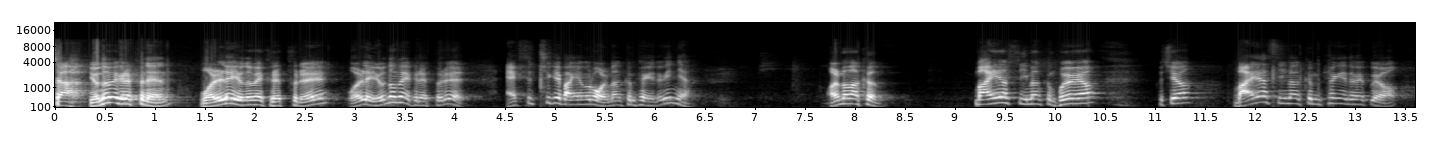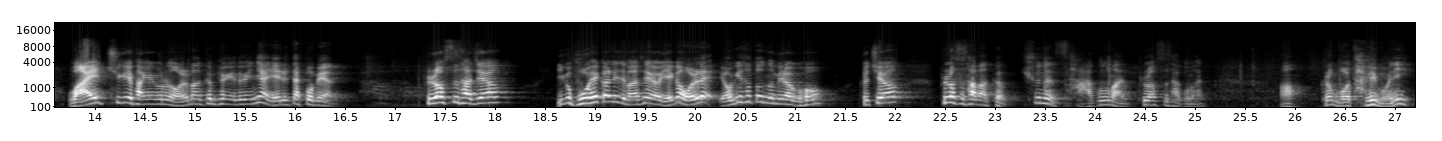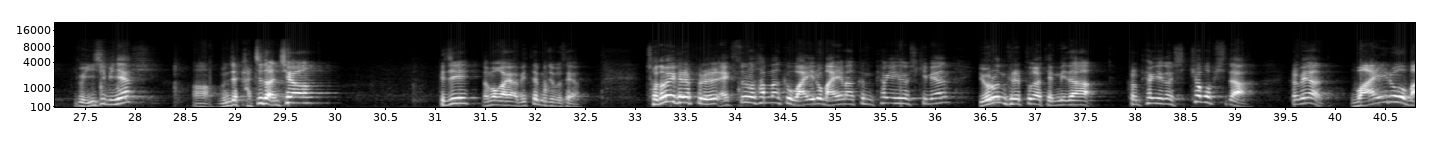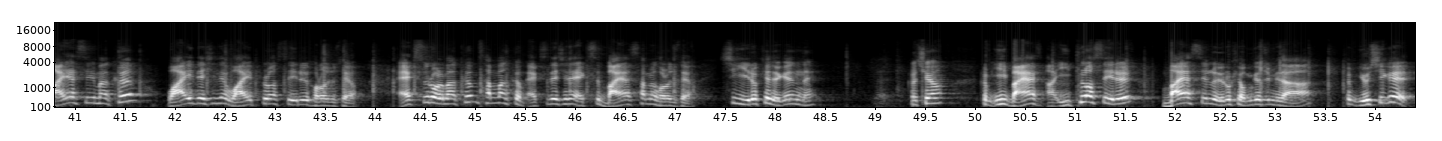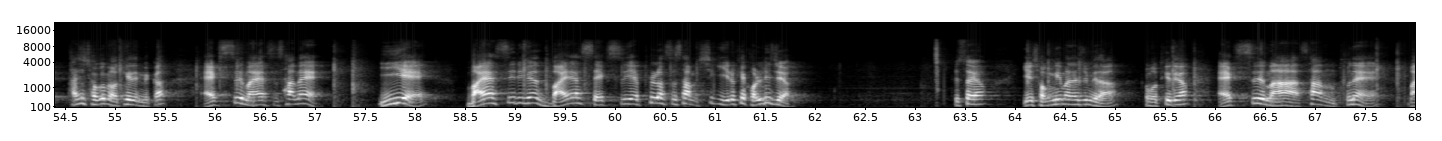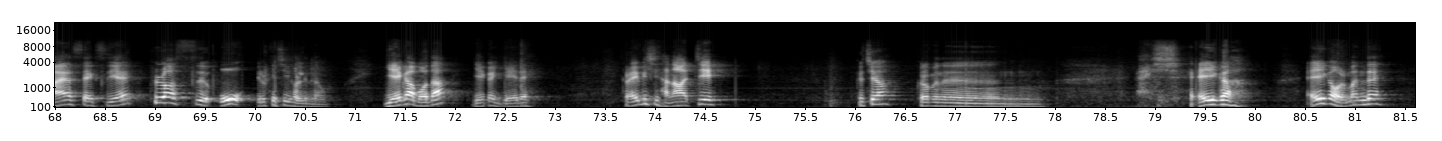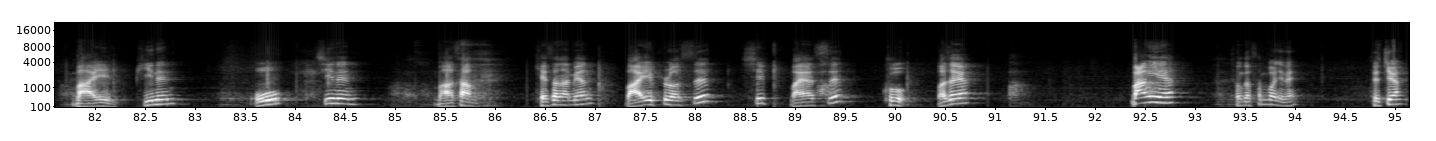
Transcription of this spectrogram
자, 요놈의 그래프는 원래 요놈의 그래프를 원래 요놈의 그래프를 x축의 방향으로 얼만큼 평이동했냐? 얼마만큼? 마이너스 2만큼 보여요? 그렇죠? 마이너스 2만큼 평이동했고요. y축의 방향으로는 얼만큼 평이동했냐? 얘를 딱 보면 플러스 4죠? 이거 보호 헷갈리지 마세요. 얘가 원래 여기 섰던 놈이라고. 그렇죠? 플러스 4만큼. q는 4구만. 플러스 4구만. 어, 그럼 뭐 답이 뭐니? 이거 20이냐? 어, 문제 같지도 않죠? 그지? 넘어가요. 밑에 문제 보세요. 저놈의 그래프를 x로 3만큼 y로 y만큼 평행이동시키면 이런 그래프가 됩니다. 그럼 평행이동 시켜봅시다. 그러면 y로 마이너스 1만큼 y 대신에 y 플러스 1을 걸어주세요. x로 얼만큼? 3만큼 x 대신에 x 마이너스 3을 걸어주세요. 식이 이렇게 되겠네. 그렇죠? 그럼 이 마이너스, 아, 이 플러스 1을 마이너스 1로 이렇게 옮겨줍니다. 그럼 이 식을 다시 적으면 어떻게 됩니까? x 마이너스 3에 2에 마이너스 1이면 마이너스 x에 플러스 3 식이 이렇게 걸리죠? 됐어요? 얘 정리만 해줍니다. 그럼 어떻게 돼요? x마 3분의 마이너스 x에 플러스 5 이렇게 식이 걸린다고. 얘가 뭐다? 얘가 얘래. 그럼 ABC 다 나왔지? 그쵸? 그러면은 에이씨, A가 A가 얼만데? 마1 B는 5 C는 마3 계산하면 마1 플러스 10 마이너스 9 맞아요? 빵. 빵이냐? 정답 3번이네 됐죠?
